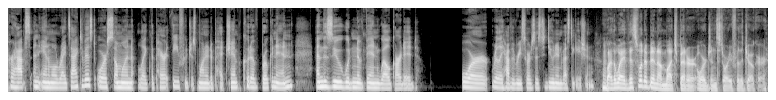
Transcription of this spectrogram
perhaps an animal rights activist or someone like the parrot thief who just wanted a pet chimp, could have broken in, and the zoo wouldn't have been well guarded or really have the resources to do an investigation. By the way, this would have been a much better origin story for the Joker.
